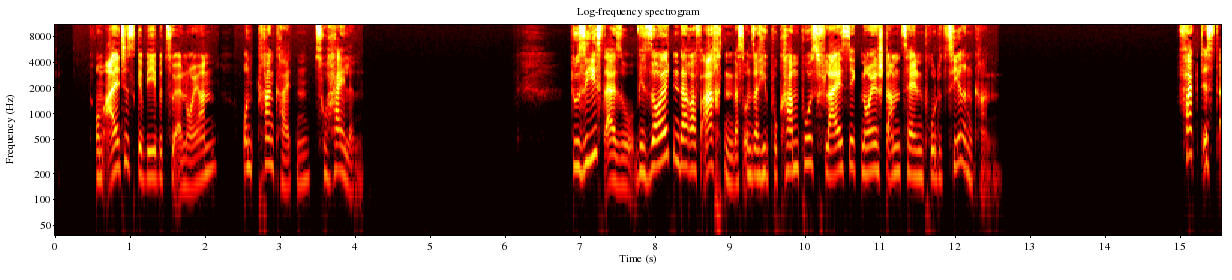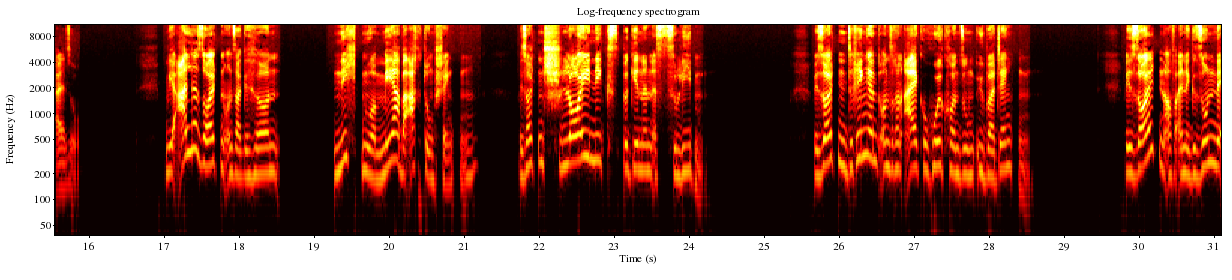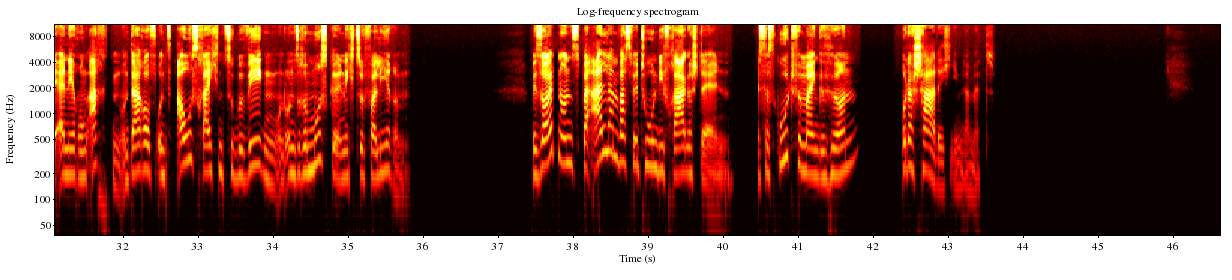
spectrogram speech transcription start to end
um altes Gewebe zu erneuern und Krankheiten zu heilen. Du siehst also, wir sollten darauf achten, dass unser Hippocampus fleißig neue Stammzellen produzieren kann. Fakt ist also, wir alle sollten unser Gehirn nicht nur mehr Beachtung schenken, wir sollten schleunigst beginnen, es zu lieben. Wir sollten dringend unseren Alkoholkonsum überdenken. Wir sollten auf eine gesunde Ernährung achten und darauf, uns ausreichend zu bewegen und unsere Muskeln nicht zu verlieren. Wir sollten uns bei allem, was wir tun, die Frage stellen, ist das gut für mein Gehirn oder schade ich ihm damit?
